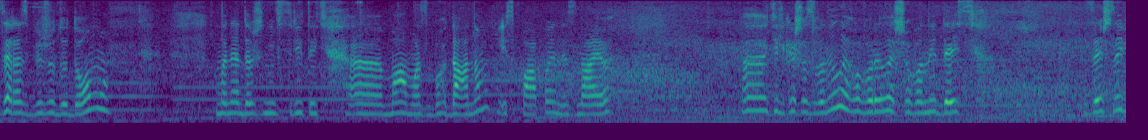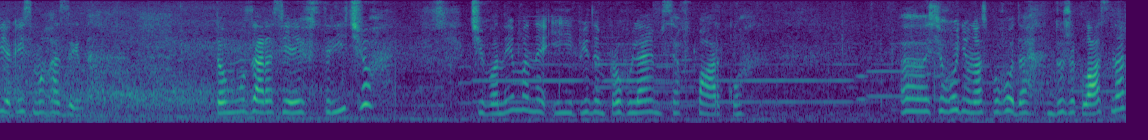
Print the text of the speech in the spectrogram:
Зараз біжу додому. Мене повинні встрітити е, мама з Богданом і з папою, не знаю. Е, тільки що дзвонили, говорили, що вони десь зайшли в якийсь магазин. Тому зараз я їх встрічу, чи вони мене і підемо прогуляємося в парку. Е, сьогодні у нас погода дуже класна.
